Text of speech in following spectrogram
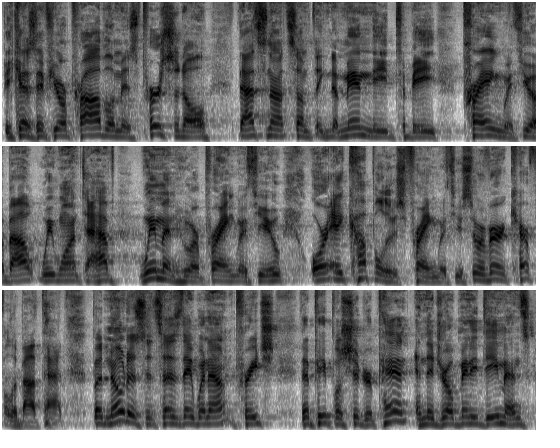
Because if your problem is personal, that's not something the men need to be praying with you about. We want to have women who are praying with you or a couple who's praying with you. So we're very careful about that. But notice it says they went out and preached that people should repent and they drove many demons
